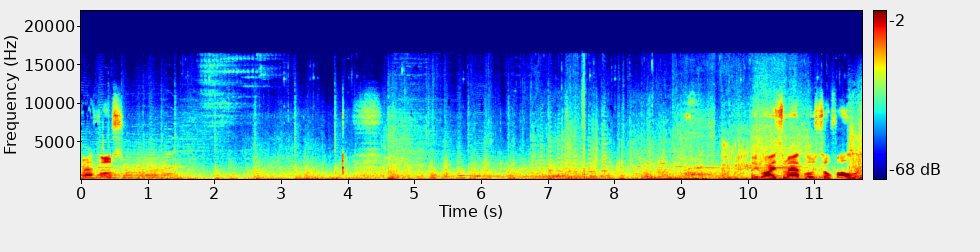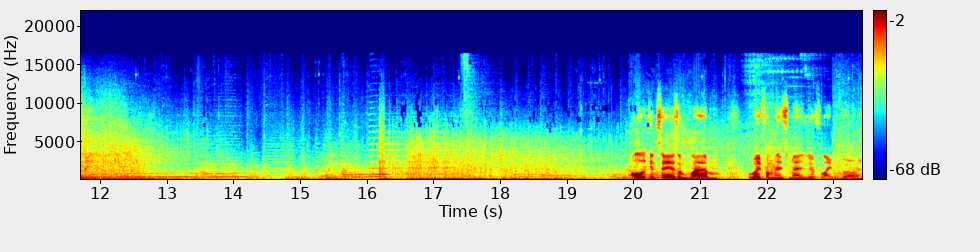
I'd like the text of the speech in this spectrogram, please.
Rathalos. Wait, why is the Rathalos still following me? All I can say is I'm glad I'm away from his mega flamethrower.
